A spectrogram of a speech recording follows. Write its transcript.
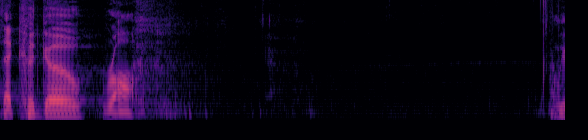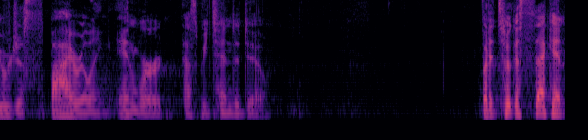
that could go wrong. And we were just spiraling inward as we tend to do. But it took a second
